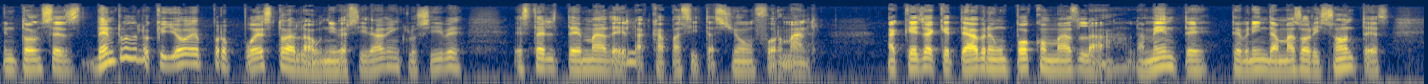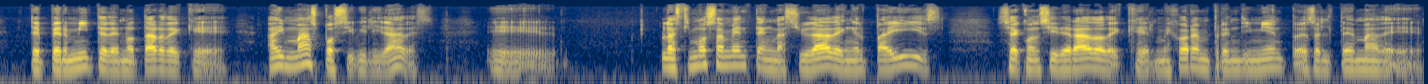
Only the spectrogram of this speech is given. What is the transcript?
Entonces, dentro de lo que yo he propuesto a la universidad inclusive está el tema de la capacitación formal, aquella que te abre un poco más la, la mente, te brinda más horizontes, te permite denotar de que hay más posibilidades. Eh, lastimosamente en la ciudad, en el país, se ha considerado de que el mejor emprendimiento es el tema de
